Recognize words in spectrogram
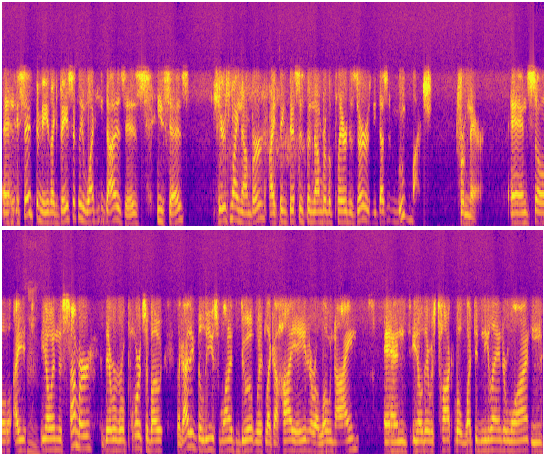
and he said to me, like basically what he does is he says. Here's my number. I think this is the number the player deserves. He doesn't move much from there. And so I, hmm. you know, in the summer there were reports about like I think the Leafs wanted to do it with like a high eight or a low nine, and you know there was talk about what did Nylander want, and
